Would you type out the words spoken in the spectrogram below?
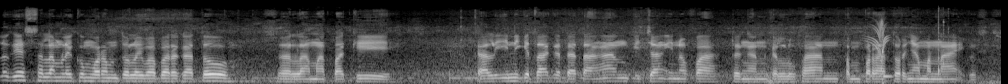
Halo guys, assalamualaikum warahmatullahi wabarakatuh. Selamat pagi. Kali ini kita kedatangan Kijang Innova dengan keluhan temperaturnya menaik, guys.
